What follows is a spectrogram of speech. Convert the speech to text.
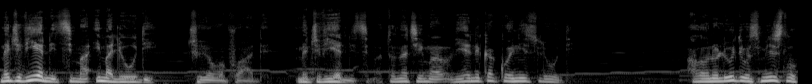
među vjernicima ima ljudi čuju ovo vlade, među vjernicima. To znači ima vjernika koji nisu ljudi. Ali ono ljudi u smislu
